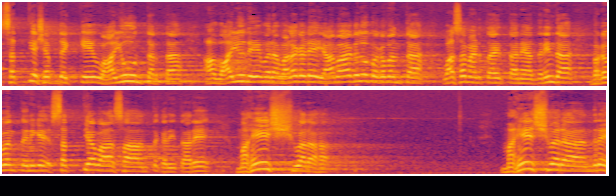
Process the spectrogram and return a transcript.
ಸತ್ಯ ಶಬ್ದಕ್ಕೆ ವಾಯು ಅಂತರ್ಥ ಆ ವಾಯುದೇವರ ಒಳಗಡೆ ಯಾವಾಗಲೂ ಭಗವಂತ ವಾಸ ಮಾಡ್ತಾ ಇರ್ತಾನೆ. ಆದ್ದರಿಂದ ಭಗವಂತನಿಗೆ ಸತ್ಯವಾಸ ಅಂತ ಕರೀತಾರೆ. ಮಹೇಶ್ವರ. ಮಹೇಶ್ವರ ಅಂದರೆ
